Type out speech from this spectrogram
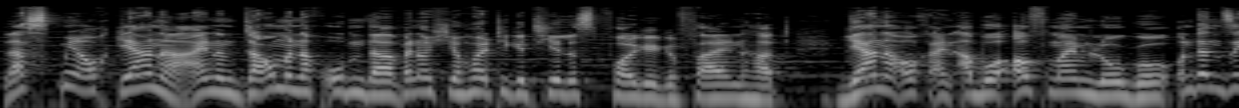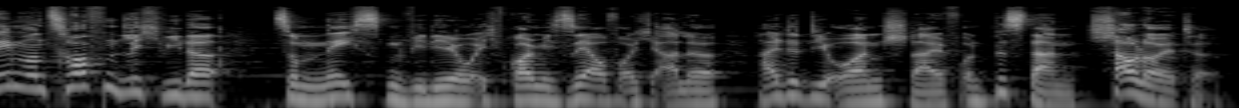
Lasst mir auch gerne einen Daumen nach oben da, wenn euch die heutige Tierlist-Folge gefallen hat. Gerne auch ein Abo auf meinem Logo und dann sehen wir uns hoffentlich wieder zum nächsten Video. Ich freue mich sehr auf euch alle. Haltet die Ohren steif und bis dann. Ciao, Leute.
